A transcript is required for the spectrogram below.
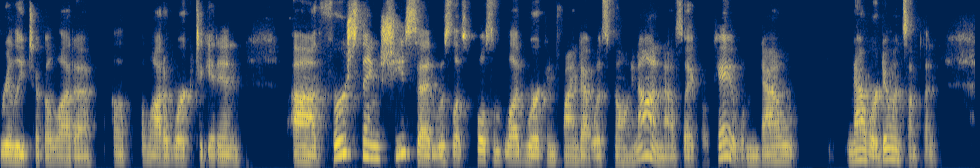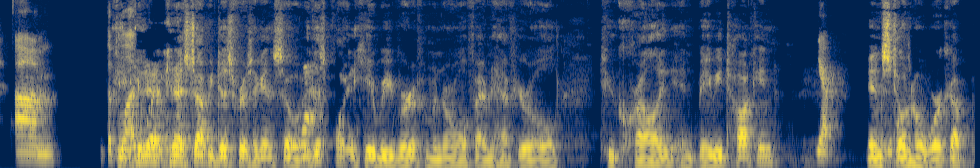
really took a lot of a, a lot of work to get in uh, first thing she said was let's pull some blood work and find out what's going on and i was like okay well now now we're doing something. Um, the can, blood. Can I, can I, stop you just for a second? So yeah. at this point, he reverted from a normal five and a half year old to crawling and baby talking. Yep. And still no workup.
